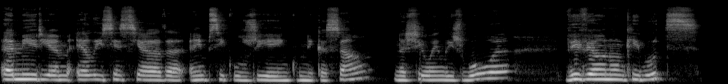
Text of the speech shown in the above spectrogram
A Miriam é licenciada em Psicologia e em Comunicação, nasceu em Lisboa, viveu num kibbutz,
